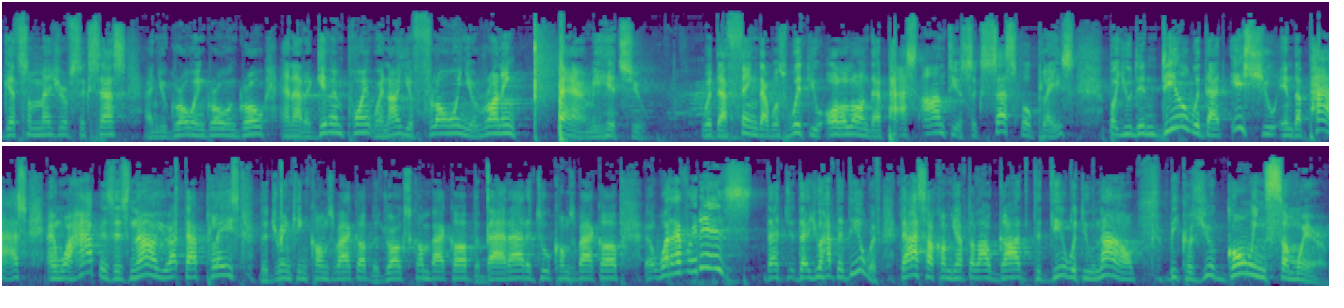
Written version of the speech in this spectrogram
get some measure of success and you grow and grow and grow. And at a given point where now you're flowing, you're running, bam, he hits you with that thing that was with you all along that passed on to your successful place, but you didn't deal with that issue in the past. And what happens is now you're at that place, the drinking comes back up, the drugs come back up, the bad attitude comes back up, uh, whatever it is that, that you have to deal with. That's how come you have to allow God to deal with you now because you're going somewhere.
